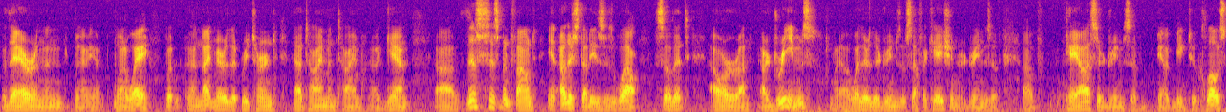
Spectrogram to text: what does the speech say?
there and then you know, went away, but a nightmare that returned uh, time and time again. Uh, this has been found in other studies as well, so that our uh, our dreams, uh, whether they're dreams of suffocation or dreams of, of chaos or dreams of you know being too close,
